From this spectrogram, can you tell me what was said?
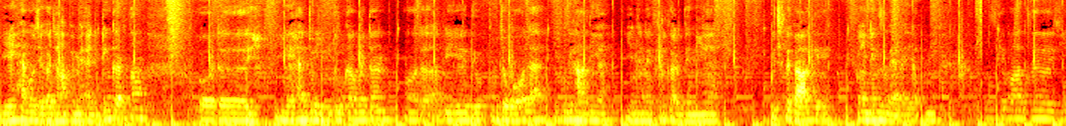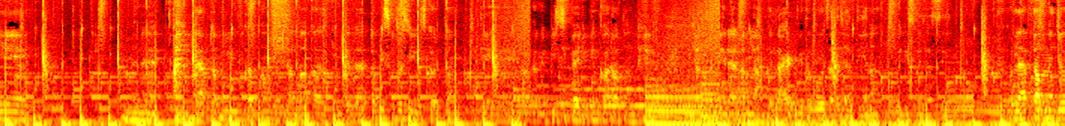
ये है वो जगह जहाँ पे मैं एडिटिंग करता हूँ। और ये है जो यूट्यूब का बटन और अभी ये जो वॉल है, ये पूरी खाली है, ये मैंने फिल कर देनी है। कुछ लगा के पेंटिंग्स वगैरह ये अपनी। उसके बाद ये मैंने लैपटॉप यूज़ करता हूँ ज़्यादा था, क्योंकि लैपटॉप इस वजह से यूज़ करता हूँ कि अगर मैं पीसी पे एडिटिंग कर रहा हूँ, फिर जहाँ मैं रह हूँ यहाँ पर लाइट भी तो बहुत ज़्यादा जाती है ना फिर इस वजह से। तो लैपटॉप में जो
